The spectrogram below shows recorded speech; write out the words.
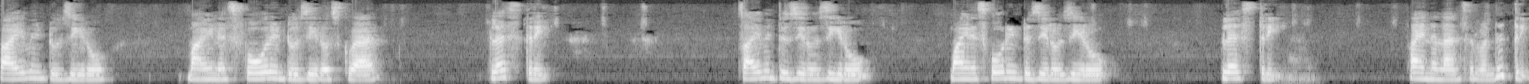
5 into 0 minus 4 into 0 square plus 3 5 into 0 0 minus 4 into 0 0 plus 3 final answer வந்து 3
